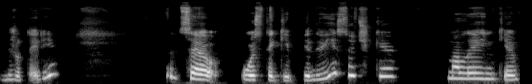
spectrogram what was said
біжутерії. Це ось такі підвісочки маленькі,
